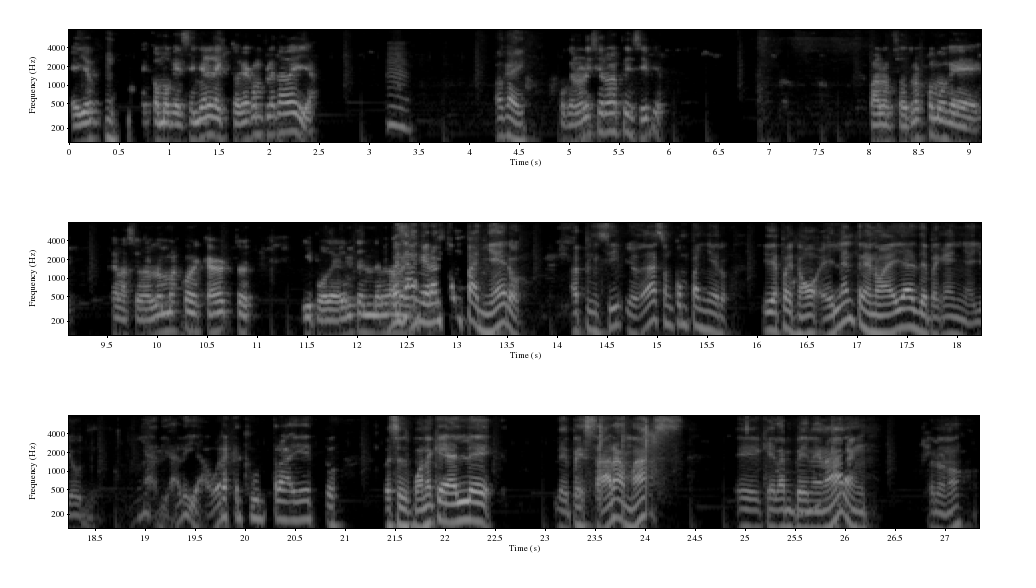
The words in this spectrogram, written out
ellos como que enseñan la historia completa de ella, Mm. Ok. porque no lo hicieron al principio. Para nosotros como que relacionarnos más con el character y poder entender la Pensaban que eran compañeros al principio, ¿verdad? Son compañeros. Y después, no, él la entrenó a ella desde pequeña. Yo, ya, diablo, y ahora es que tú traes esto. Pues se supone que a él le, le pesara más eh, que la envenenaran. Pero no,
